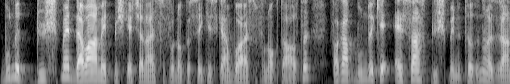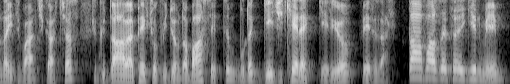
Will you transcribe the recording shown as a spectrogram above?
Bunda düşme devam etmiş geçen ay 0.8 iken bu ay 0.6. Fakat bundaki esas düşmenin tadını Haziran'dan itibaren çıkartacağız. Çünkü daha evvel pek çok videomda bahsettim. Burada gecikerek geliyor veriler. Daha fazla detaya girmeyeyim.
